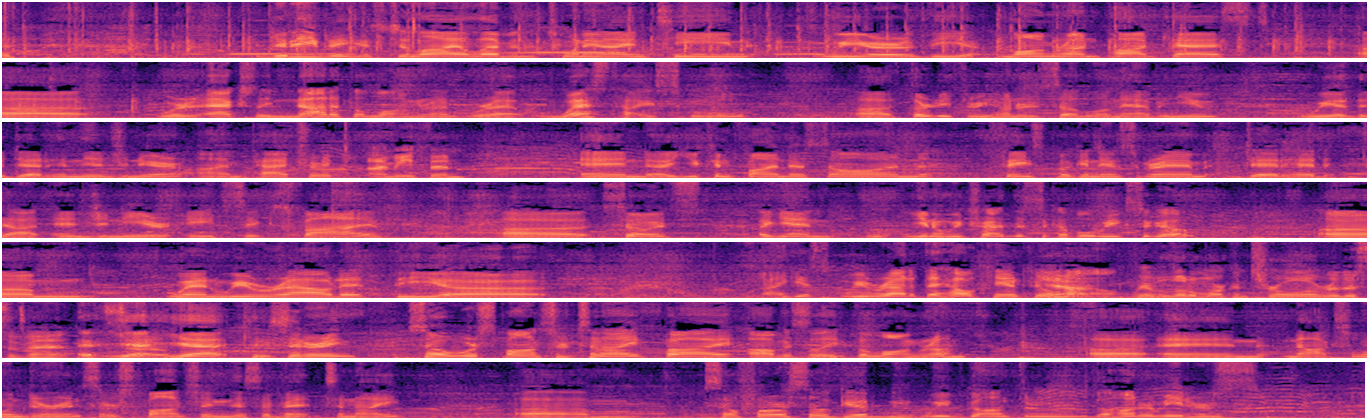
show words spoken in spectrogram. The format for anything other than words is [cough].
[laughs] Good evening. It's July 11th, 2019. We are the Long Run Podcast. Uh, we're actually not at the Long Run. We're at West High School, uh, 3300 Sutherland Avenue. We are the Deadhead the Engineer. I'm Patrick. I'm Ethan. And uh, you can find us on Facebook and Instagram, deadhead.engineer865. Uh, so it's, again, you know, we tried this a couple weeks ago um, when we were out at the uh, I guess we were out at the Hell Canfield yeah, Mile. We have a little more control over this event. Uh, so. Yeah, yeah. Considering, so we're sponsored tonight by obviously the Long Run, uh, and Knoxville Endurance are sponsoring this event tonight. Um, so far, so good. We, have gone through the 100 meters.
